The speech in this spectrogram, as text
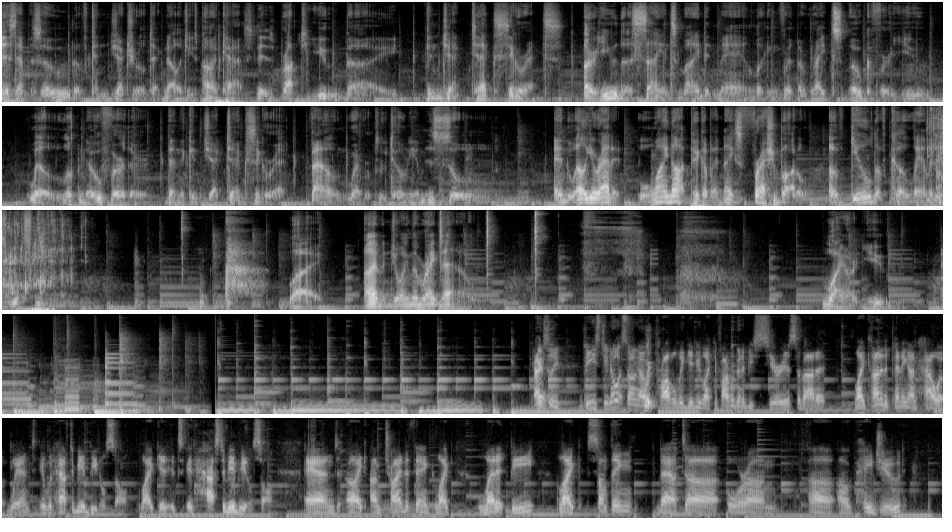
This episode of Conjectural Technologies Podcast is brought to you by Conjectech Cigarettes. Are you the science minded man looking for the right smoke for you? Well, look no further than the Conjectech cigarette, found wherever plutonium is sold. And while you're at it, why not pick up a nice fresh bottle of Guild of Calamitous Whiskey? Why, I'm enjoying them right now. Why aren't you? Actually, Beast, you know what song I would probably give you? Like, if I were going to be serious about it, like, kind of depending on how it went, it would have to be a Beatles song. Like, it, it's it has to be a Beatles song. And like, I'm trying to think, like, "Let It Be," like something that, uh, or um, uh, oh, "Hey Jude,"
